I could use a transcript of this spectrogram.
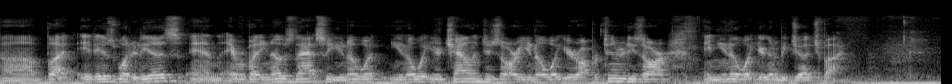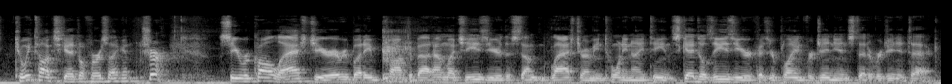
Uh, but it is what it is, and everybody knows that. So you know what you know what your challenges are, you know what your opportunities are, and you know what you're going to be judged by. Can we talk schedule for a second? Sure. So you recall last year, everybody talked about how much easier this um, last year. I mean, 2019, the schedule's easier because you're playing Virginia instead of Virginia Tech.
